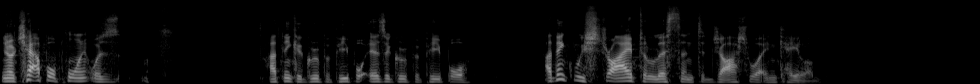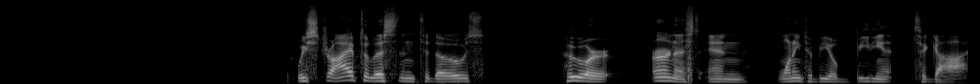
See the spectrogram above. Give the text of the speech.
You know, Chapel Point was, I think, a group of people, is a group of people. I think we strive to listen to Joshua and Caleb. We strive to listen to those who are earnest and wanting to be obedient to God.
